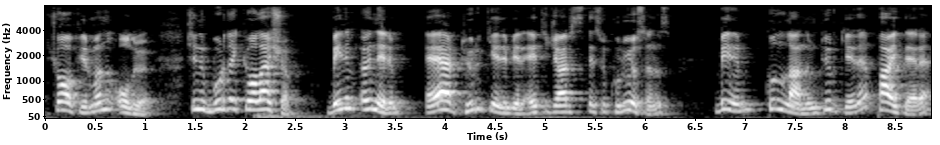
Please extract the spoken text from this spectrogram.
Çoğu firmanın oluyor. Şimdi buradaki olay şu. Benim önerim eğer Türkiye'de bir e-ticaret sitesi kuruyorsanız benim kullandığım Türkiye'de PayTR.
